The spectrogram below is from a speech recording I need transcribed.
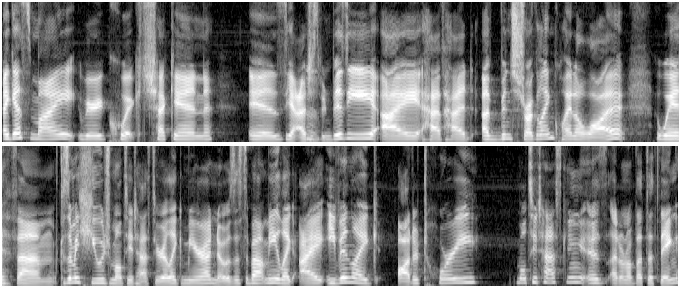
I guess my very quick check in is yeah, I've just been busy. I have had, I've been struggling quite a lot with, um, because I'm a huge multitasker. Like Mira knows this about me. Like I even like auditory multitasking is I don't know if that's a thing,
